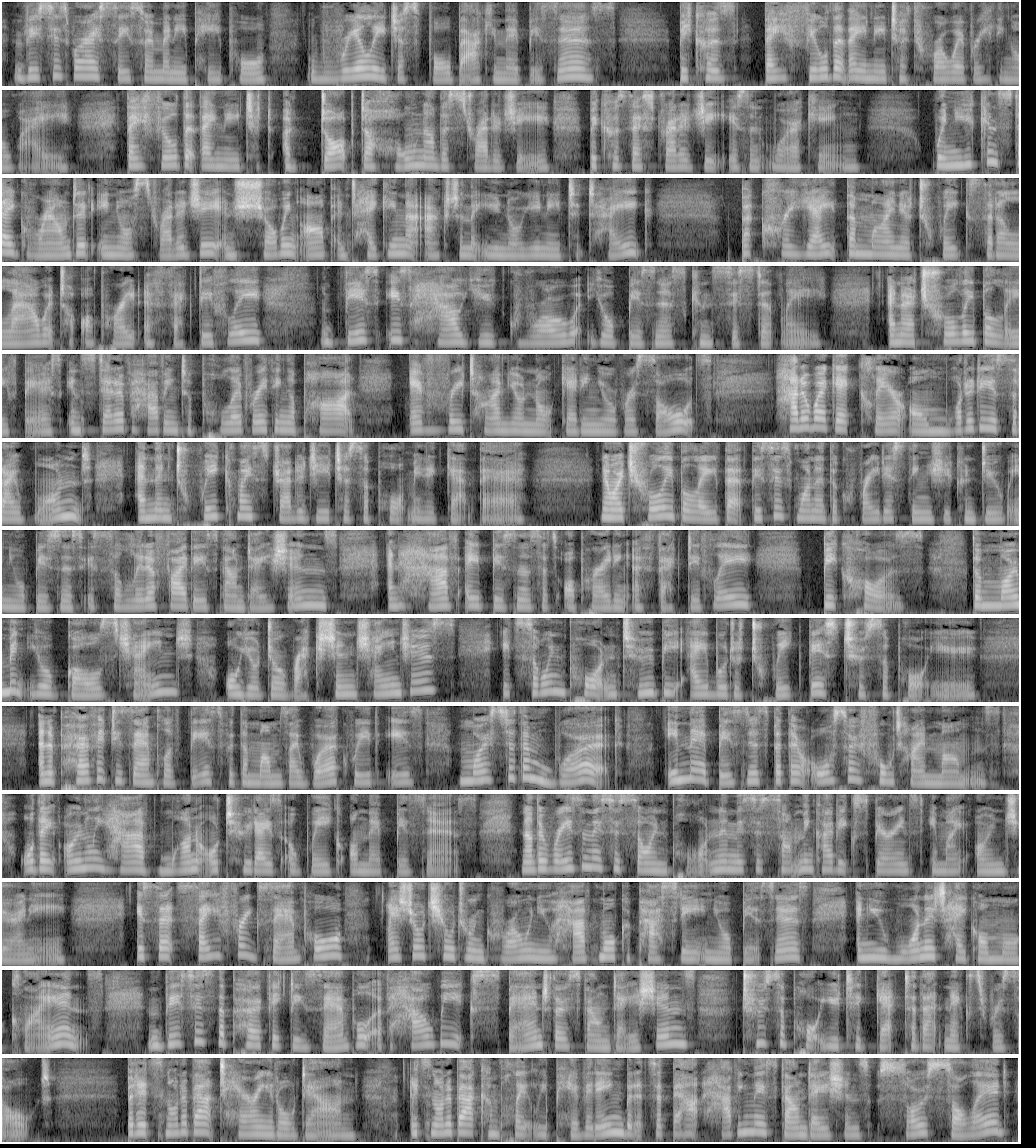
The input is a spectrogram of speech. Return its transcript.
This is where I see so many people really just fall back in their business because they feel that they need to throw everything away. They feel that they need to adopt a whole nother strategy because their strategy isn't working. When you can stay grounded in your strategy and showing up and taking the action that you know you need to take, but create the minor tweaks that allow it to operate effectively. This is how you grow your business consistently. And I truly believe this. Instead of having to pull everything apart every time you're not getting your results, how do I get clear on what it is that I want and then tweak my strategy to support me to get there? Now, I truly believe that this is one of the greatest things you can do in your business is solidify these foundations and have a business that's operating effectively because the moment your goals change or your direction changes, it's so important to be able to tweak this to support you. And a perfect example of this with the mums I work with is most of them work in their business, but they're also full time mums, or they only have one or two days a week on their business. Now, the reason this is so important, and this is something I've experienced in my own journey, is that, say, for example, as your children grow and you have more capacity in your business and you want to take on more clients, this is the perfect example of how we expand those foundations to support you to get to that next result. But it's not about tearing it all down. It's not about completely pivoting, but it's about having these foundations so solid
